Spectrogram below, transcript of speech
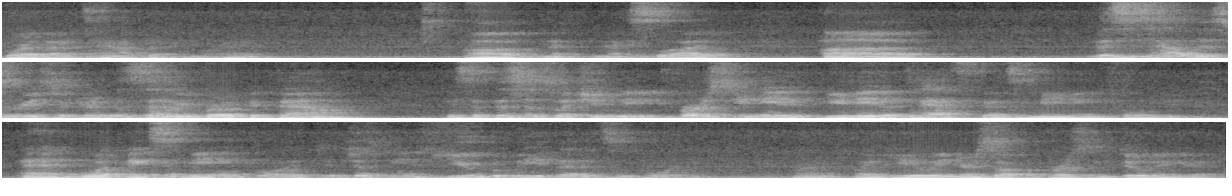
where that's happening, right? Uh, ne- next slide. Uh, this is how this researcher, this is how he broke it down. He said, this is what you need. First, you need, you need a task that's meaningful. And what makes it meaningful? It, it just means you believe that it's important. Right? Like you and yourself, a person doing it.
